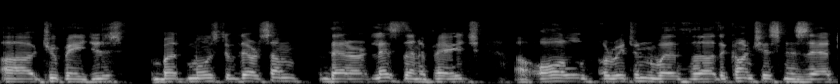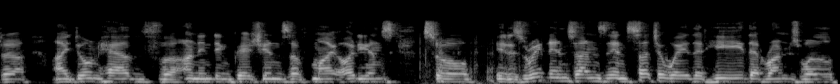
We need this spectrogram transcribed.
uh, two pages, but most of there are some that are less than a page. Uh, all written with uh, the consciousness that uh, I don't have uh, unending patience of my audience. So it is written in, in such a way that he that runs will,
